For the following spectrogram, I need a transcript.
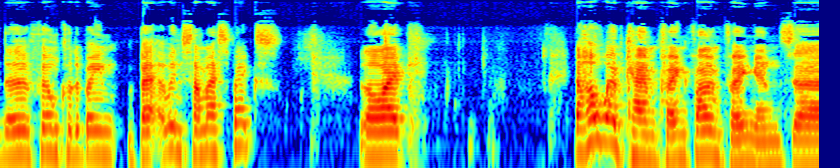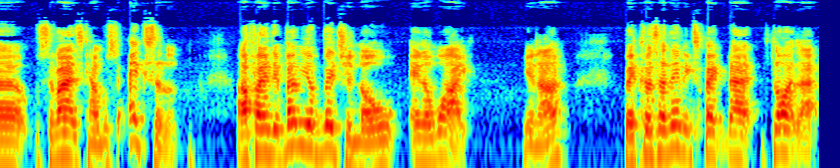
the film could have been better in some aspects. Like, the whole webcam thing, phone thing, and uh, surveillance cam was excellent. I found it very original in a way you know, because I didn't expect that like that.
